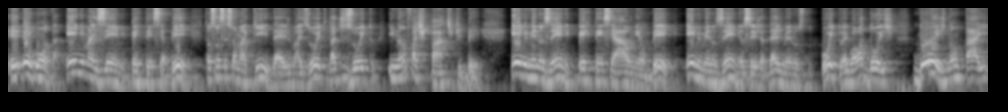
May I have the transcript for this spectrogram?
Ele pergunta, N mais M pertence a B? Então, se você somar aqui, 10 mais 8 dá 18 e não faz parte de B. M menos N pertence à união B. M menos N, ou seja, 10 menos 8, é igual a 2. 2 não está aí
